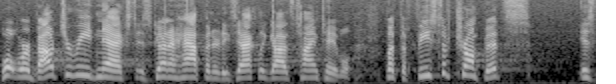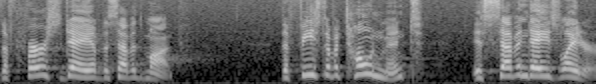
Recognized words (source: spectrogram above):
what we're about to read next is going to happen at exactly God's timetable. But the Feast of Trumpets is the first day of the seventh month. The Feast of Atonement is seven days later.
